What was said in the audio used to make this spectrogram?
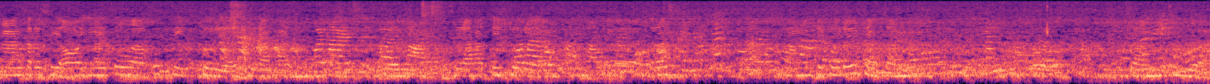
nganter si Oyi itu aku tidur ya istirahat. Istirahat tidur ya. Terus bangun tidur udah jam jam dua.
